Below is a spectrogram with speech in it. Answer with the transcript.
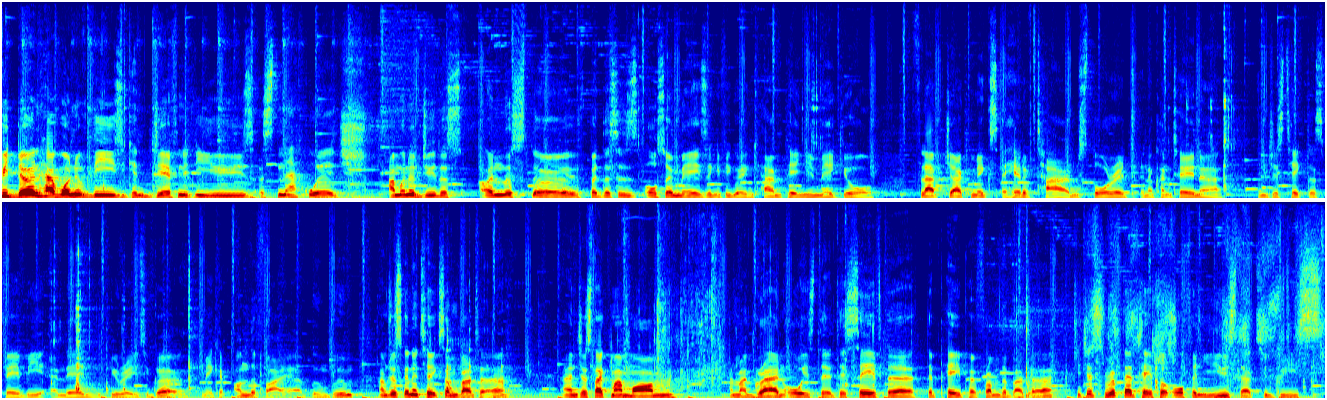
you don't have one of these, you can definitely use a snackwich. I'm gonna do this on the stove, but this is also amazing if you're going camping, you make your flapjack mix ahead of time, store it in a container, and just take this baby and then you're ready to go. Make it on the fire, boom, boom. I'm just gonna take some butter, and just like my mom and my gran always did, they save the, the paper from the butter. You just rip that paper off and use that to grease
